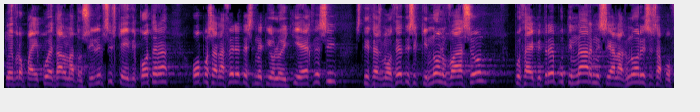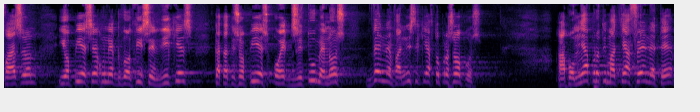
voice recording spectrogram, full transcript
του Ευρωπαϊκού Εντάλματος Σύλληψης και ειδικότερα, όπως αναφέρεται στην αιτιολογική έκθεση, στη θεσμοθέτηση κοινών βάσεων που θα επιτρέπουν την άρνηση αναγνώρισης αποφάσεων οι οποίες έχουν εκδοθεί σε δίκες κατά τις οποίες ο εξητούμενος δεν εμφανίστηκε αυτοπροσώπως. Από μια πρώτη ματιά φαίνεται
